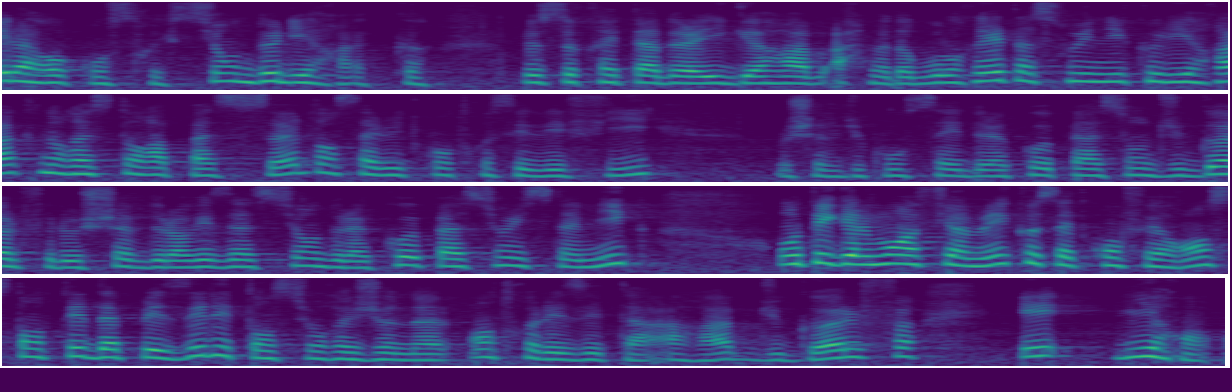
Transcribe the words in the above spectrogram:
et la reconstruction de l'Irak. Le secrétaire de la Ligue arabe Ahmed Aboulret a souligné que l'Irak ne restera pas seul dans sa lutte contre ces défis. Le chef du Conseil de la coopération du Golfe et le chef de l'Organisation de la coopération islamique ont également affirmé que cette conférence tentait d'apaiser les tensions régionales entre les États arabes du Golfe et l'Iran.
